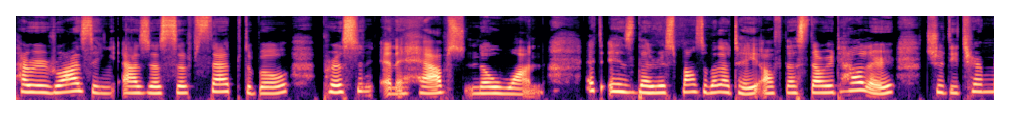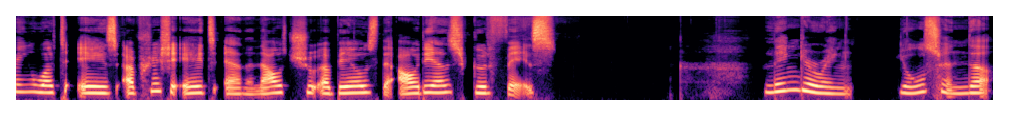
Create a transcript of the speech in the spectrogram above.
terrorizing as a susceptible person and helps no one. It is the responsibility of the storyteller to determine what is appreciated and not to abuse the audience's good faith Lingering 犹存的，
